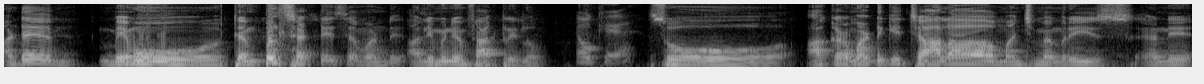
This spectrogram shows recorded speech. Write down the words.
అంటే మేము టెంపుల్ సెట్ వేసామండి అల్యూమినియం ఫ్యాక్టరీలో. ఓకే. సో అక్కడ మట్టుకి చాలా మంచి మెమరీస్ అని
